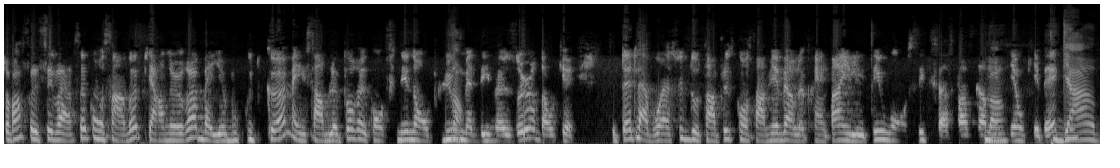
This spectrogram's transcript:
Je pense que c'est vers ça qu'on s'en va. Puis en Europe, ben, il y a beaucoup de cas, mais semblent pas reconfiner non plus Non. ou mettre des mesures. Donc, euh, c'est peut-être la voie à suivre, d'autant plus qu'on s'en vient vers le printemps et l'été où on sait que ça se passe quand Bon. même bien au Québec. Garde.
